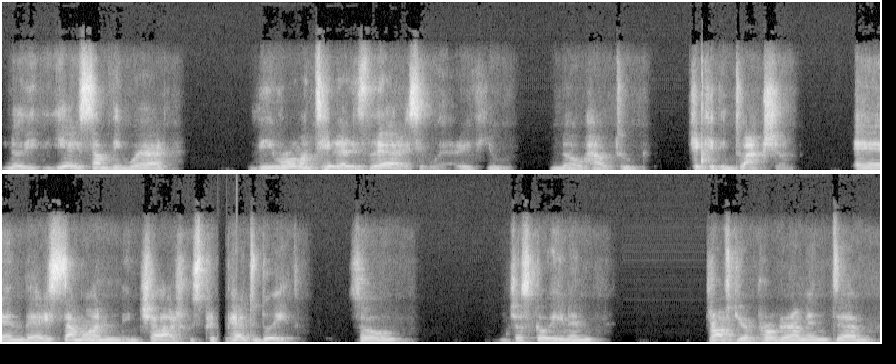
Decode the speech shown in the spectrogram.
you know, here is something where the raw material is there, as it were, if you know how to kick it into action. And there is someone in charge who's prepared to do it. So just go in and draft your program and um,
